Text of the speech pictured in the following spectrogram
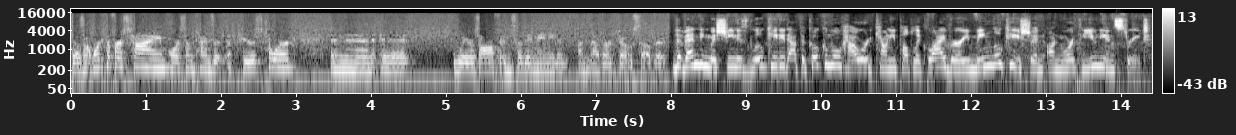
doesn't work the first time, or sometimes it appears to work and then it wears off, and so they may need a, another dose of it. The vending machine is located at the Kokomo Howard County Public Library main location on North Union Street.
